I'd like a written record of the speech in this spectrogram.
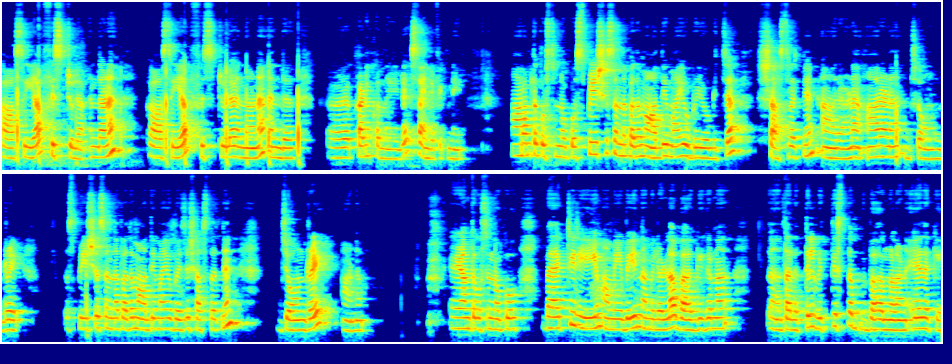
Cassia fistula. എന്താണ്? കാസിയ ഫിസ്റ്റുല എന്നാണ് എന്ത്? കണിക്കൊന്നയുടെ സയന്റിഫിക് നെയിം ആറാമത്തെ ക്വസ്റ്റ്യൻ നോക്കൂ. സ്പീഷ്യസ് എന്ന പദം ആദ്യമായി ഉപയോഗിച്ച ശാസ്ത്രജ്ഞൻ ആരാണ്? ആരാണ്? ജോൺ റേ സ്പീഷ്യസ് എന്ന പദം ആദ്യമായി ഉപയോഗിച്ച ശാസ്ത്രജ്ഞൻ ജോൺ റേ ആണ്. ഏഴാമത്തെ ക്വസ്റ്റ്യൻ നോക്കൂ. ബാക്ടീരിയയും അമീബയും തമ്മിലുള്ള വർഗീകരണ തലത്തിൽ വ്യത്യസ്ത വിഭാഗങ്ങളാണ്. ഏതൊക്കെ?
